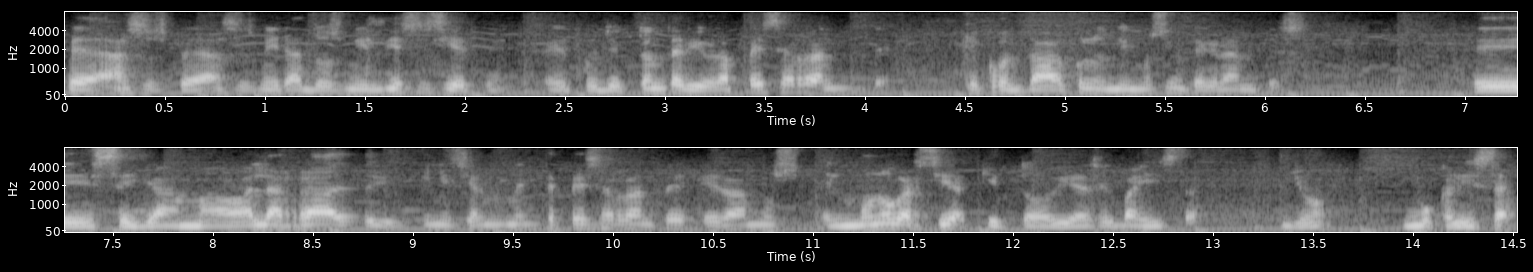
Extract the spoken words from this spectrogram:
pedazos, pedazos. Mira, 2017, el proyecto anterior a Pez Errante, que contaba con los mismos integrantes, eh, se llamaba La Radio. Inicialmente Pez Errante éramos el Mono García, que todavía es el bajista, yo, vocalista,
